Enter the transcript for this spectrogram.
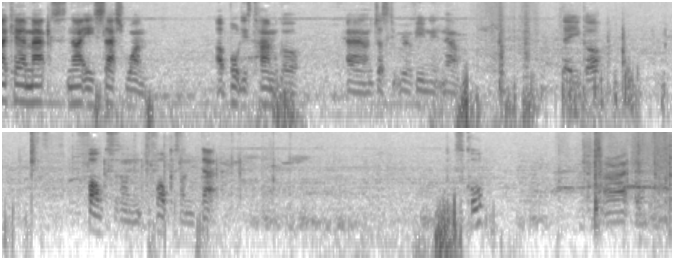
Nike Air Max 90 slash 1. I bought this time ago and I'm just reviewing it now. There you go. Focus on focus on that. Looks cool. Alright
